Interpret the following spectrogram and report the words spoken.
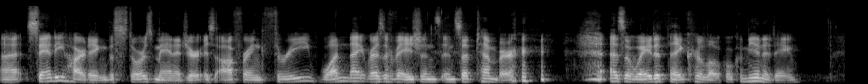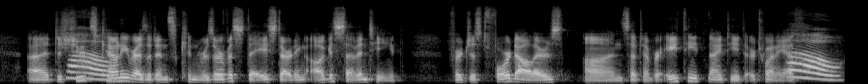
Uh, Sandy Harding, the store's manager, is offering three one night reservations in September as a way to thank her local community. Uh, Deschutes Wow. County residents can reserve a stay starting August 17th for just $4 on September 18th, 19th, or 20th. Oh.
